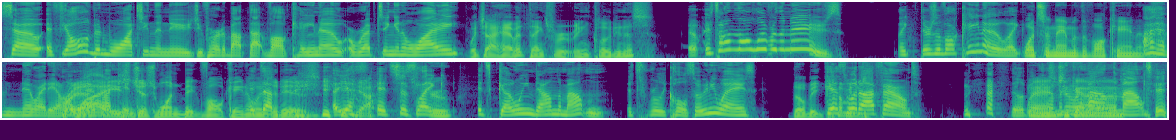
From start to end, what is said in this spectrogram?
So, if y'all have been watching the news, you've heard about that volcano erupting in Hawaii. Which I haven't. Thanks for including us. Uh, It's on all over the news. Like, there's a volcano. Like, What's the name of the volcano? I have no idea. I don't know if I Hawaii's can. just one big volcano It's as a- it is. Uh, yeah, Yeah, it's just like true. it's going down the mountain. It's really cool. So, anyways, They'll be guess coming. what I found? They'll be Where'd coming you around go? the mountain.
